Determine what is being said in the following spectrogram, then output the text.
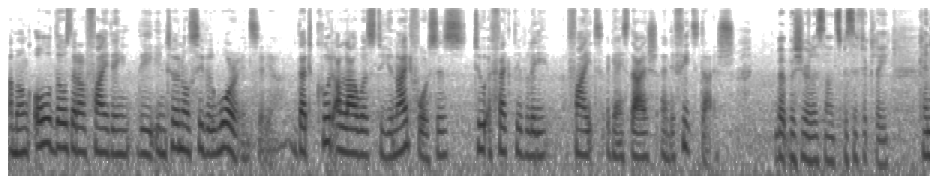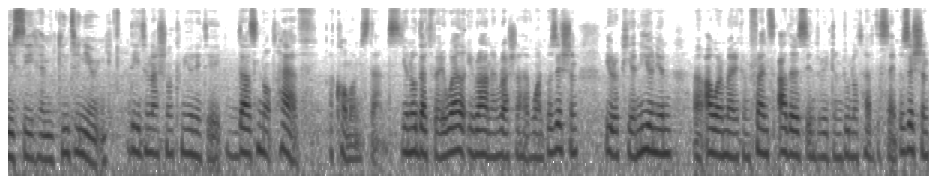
among all those that are fighting the internal civil war in Syria that could allow us to unite forces to effectively fight against Daesh and defeat Daesh. But Bashar al-Assad specifically, can you see him continuing? The international community does not have a common stance. You know that very well. Iran and Russia have one position. The European Union, uh, our American friends, others in the region do not have the same position.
